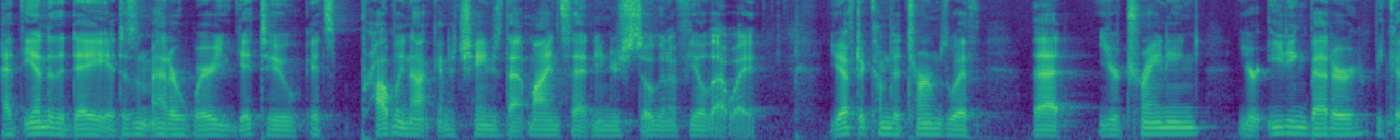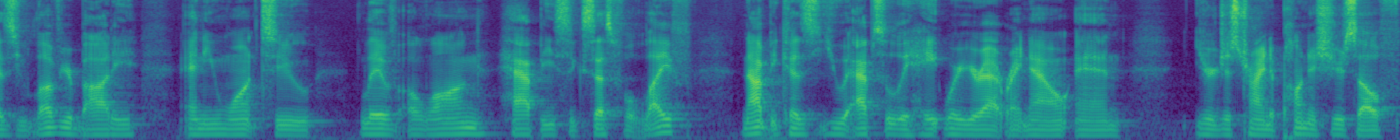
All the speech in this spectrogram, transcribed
at the end of the day, it doesn't matter where you get to, it's probably not going to change that mindset and you're still going to feel that way. You have to come to terms with that you're training, you're eating better because you love your body and you want to live a long, happy, successful life, not because you absolutely hate where you're at right now and you're just trying to punish yourself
